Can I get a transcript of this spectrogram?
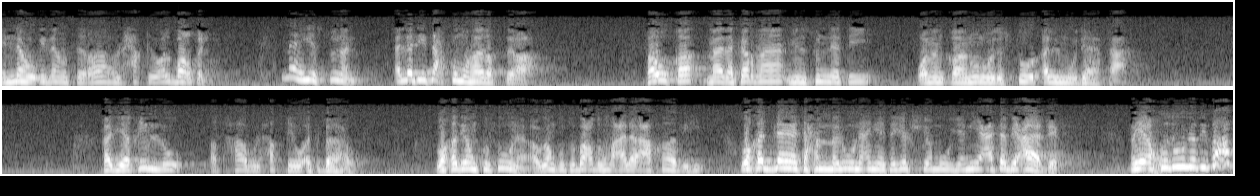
إنه إذا صراع الحق والباطل. ما هي السنن التي تحكم هذا الصراع؟ فوق ما ذكرنا من سنة ومن قانون ودستور المدافعة. قد يقل أصحاب الحق وأتباعه وقد ينكثون أو ينكث بعضهم على أعقابه وقد لا يتحملون أن يتجشموا جميع تبعاته فيأخذون ببعض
